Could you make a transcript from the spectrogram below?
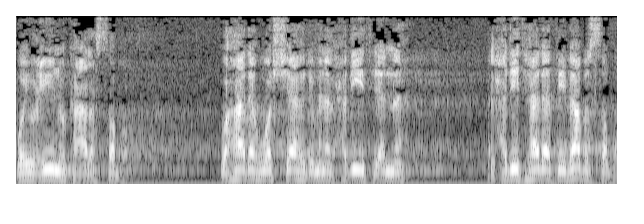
ويعينك على الصبر. وهذا هو الشاهد من الحديث لأن الحديث هذا في باب الصبر.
